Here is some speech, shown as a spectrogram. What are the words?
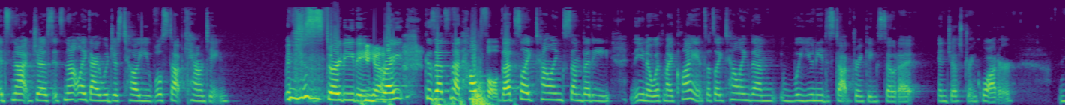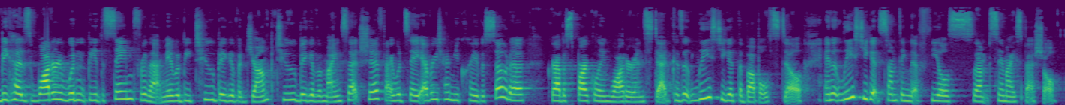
It's not just, it's not like I would just tell you, we'll stop counting and just start eating, yeah. right? Because that's not helpful. That's like telling somebody, you know, with my clients, it's like telling them, well, you need to stop drinking soda and just drink water. Because water wouldn't be the same for them. It would be too big of a jump, too big of a mindset shift. I would say every time you crave a soda, grab a sparkling water instead, because at least you get the bubbles still, and at least you get something that feels some, semi special.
